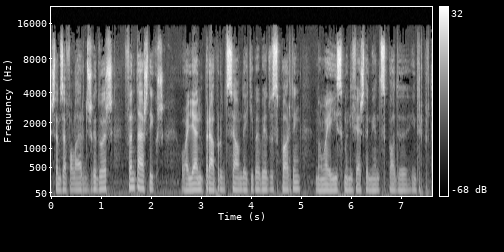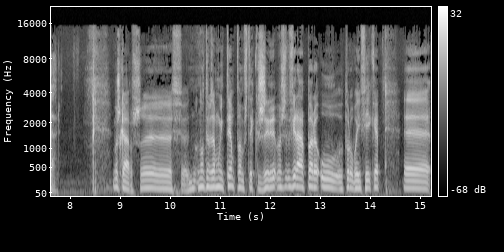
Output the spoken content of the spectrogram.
Estamos a falar de jogadores fantásticos. Olhando para a produção da equipa B do Sporting, não é isso que manifestamente se pode interpretar. Meus caros, eh, não temos há muito tempo, vamos ter que virar para o, para o Benfica. Eh,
